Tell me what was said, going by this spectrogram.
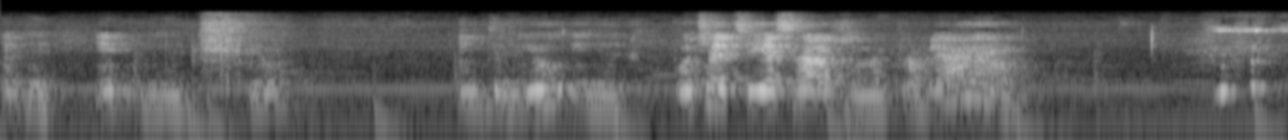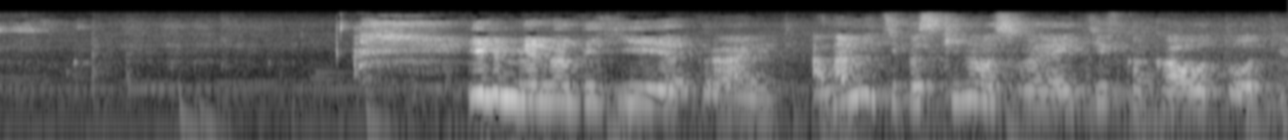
every- every- your интервью. И... Получается, я сразу же им отправляю. Или мне надо ей отправить? Она мне типа скинула свой ID в какао-токе.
